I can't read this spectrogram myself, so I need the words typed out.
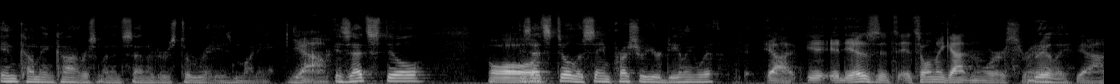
incoming congressmen and senators to raise money. Yeah. Is that still Oh, is that still the same pressure you're dealing with? Yeah, it, it is. It's, it's only gotten worse, right? Really? Yeah.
